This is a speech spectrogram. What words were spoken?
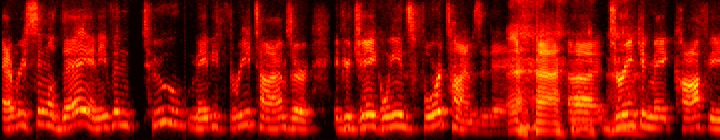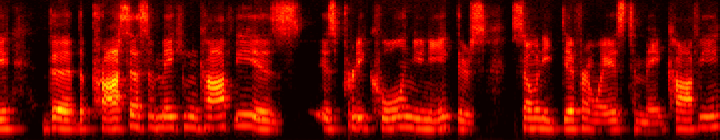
every single day and even two maybe three times or if you're jake weens four times a day uh, drink and make coffee the the process of making coffee is is pretty cool and unique there's so many different ways to make coffee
